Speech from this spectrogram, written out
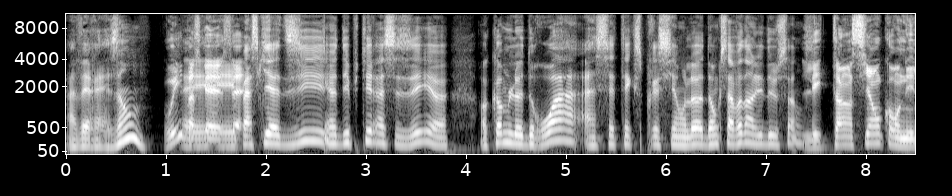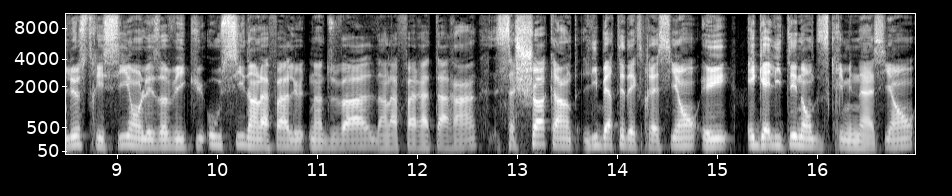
avait raison. Oui, parce que parce qu'il a dit un député racisé euh, a comme le droit à cette expression-là. Donc, ça va dans les deux sens. Les tensions qu'on illustre ici, on les a vécues aussi dans l'affaire Lieutenant Duval, dans l'affaire Attaran. Ce choc entre liberté d'expression et égalité non-discrimination,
